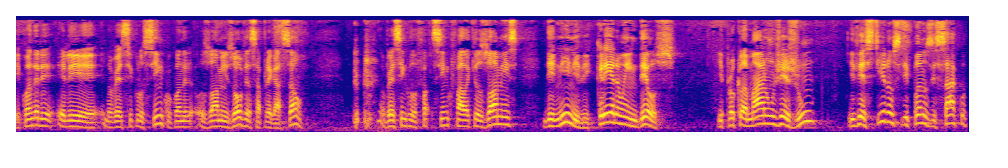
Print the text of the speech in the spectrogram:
E quando ele, ele no versículo 5, quando ele, os homens ouvem essa pregação, o versículo 5 fala que os homens de Nínive creram em Deus e proclamaram um jejum e vestiram-se de panos de saco,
